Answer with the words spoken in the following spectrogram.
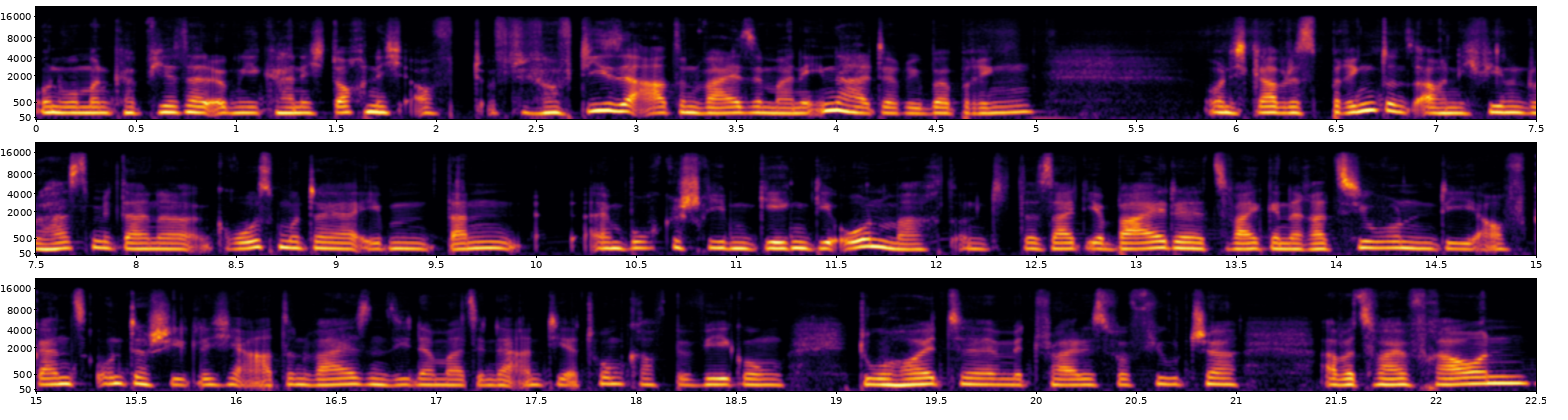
Und wo man kapiert hat, irgendwie kann ich doch nicht auf, auf diese Art und Weise meine Inhalte rüberbringen. Und ich glaube, das bringt uns auch nicht viel. Und du hast mit deiner Großmutter ja eben dann ein Buch geschrieben gegen die Ohnmacht. Und da seid ihr beide zwei Generationen, die auf ganz unterschiedliche Art und Weisen, sie damals in der Anti-Atomkraftbewegung, du heute mit Fridays for Future, aber zwei Frauen,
